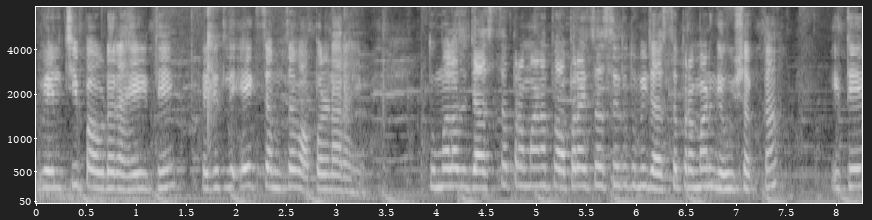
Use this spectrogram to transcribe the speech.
वेलची पावडर आहे इथे. त्याच्यातले एक चमचा वापरणार आहे. तुम्हाला जर जास्त प्रमाणात वापरायचं असेल तर तुम्ही जास्त प्रमाण घेऊ शकता. इथे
